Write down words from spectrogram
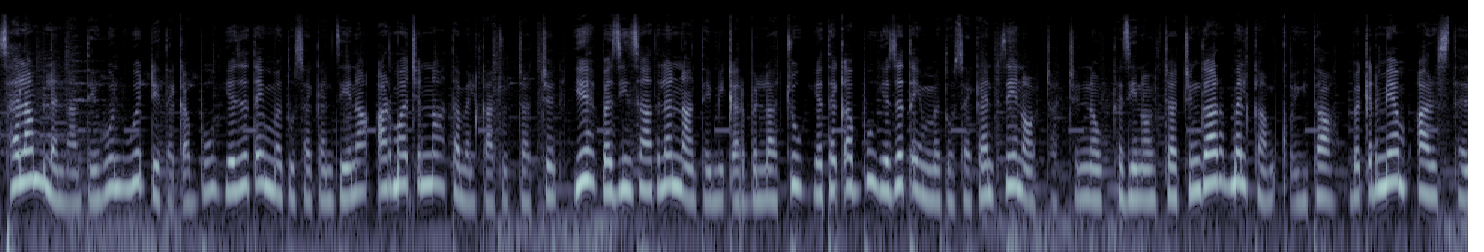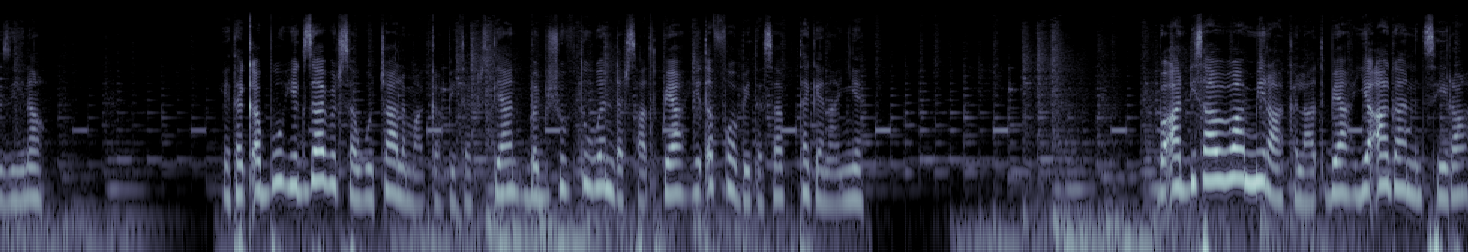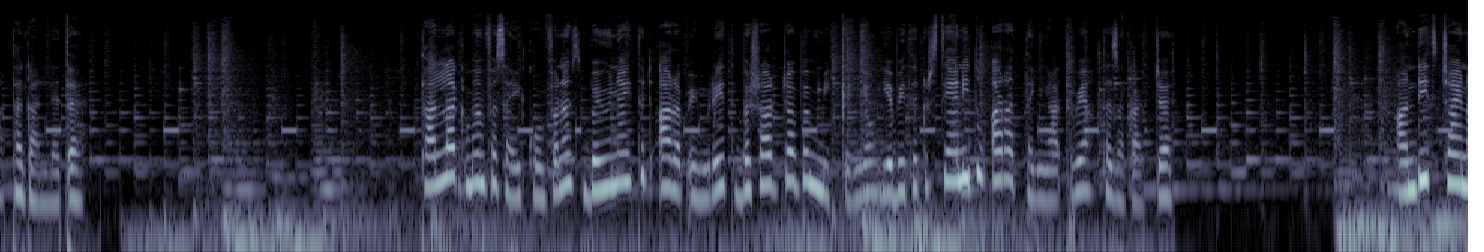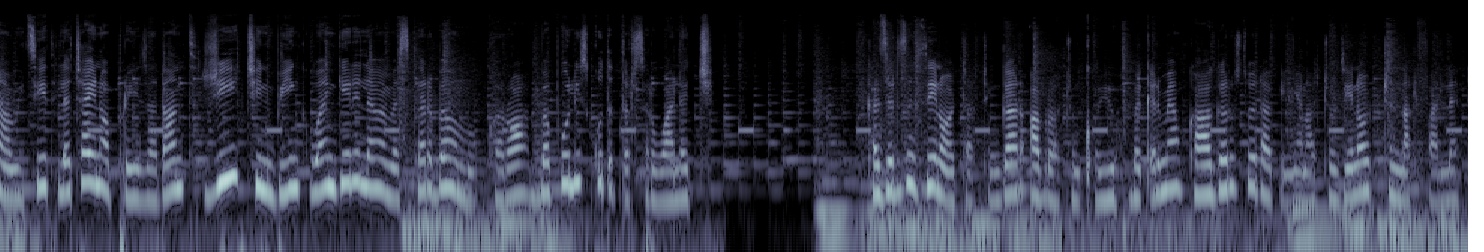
ሰላም ለእናንተ ይሁን ውድ የተቀቡ የ900 ሰከንድ ዜና አድማጭና ተመልካቾቻችን፣ ይህ በዚህን ሰዓት ለእናንተ የሚቀርብላችሁ የተቀቡ የ900 ሰከንድ ዜናዎቻችን ነው። ከዜናዎቻችን ጋር መልካም ቆይታ። በቅድሚያም አርዕስተ ዜና የተቀቡ የእግዚአብሔር ሰዎች ዓለም አቀፍ ቤተ ክርስቲያን በቢሾፍቱ ወንደርስ አጥቢያ የጠፋው ቤተሰብ ተገናኘ። በአዲስ አበባ ሚራክል አጥቢያ የአጋንንት ሴራ ተጋለጠ። ታላቅ መንፈሳዊ ኮንፈረንስ በዩናይትድ አረብ ኤሚሬት በሻርጃ በሚገኘው የቤተ ክርስቲያኒቱ አራተኛ አጥቢያ ተዘጋጀ። አንዲት ቻይናዊት ሴት ለቻይናው ፕሬዝዳንት ዢ ቺንፒንግ ወንጌልን ለመመስከር በመሞከሯ በፖሊስ ቁጥጥር ስር ዋለች። ከዝርዝር ዜናዎቻችን ጋር አብራችን ቆዩ። በቅድሚያም ከሀገር ውስጥ ወዳገኘናቸው ዜናዎች እናልፋለን።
